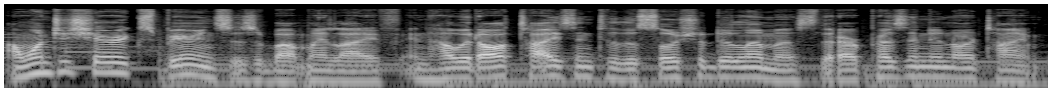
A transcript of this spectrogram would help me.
I want to share experiences about my life and how it all ties into the social dilemmas that are present in our time.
